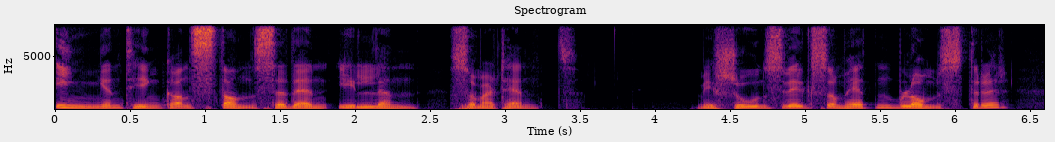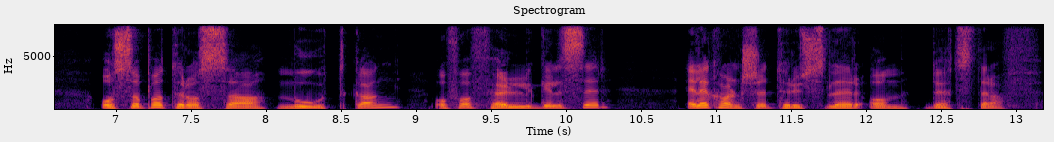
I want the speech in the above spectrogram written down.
ingenting kan stanse den ilden som er tent. Misjonsvirksomheten blomstrer, også på tross av motgang og forfølgelser, eller kanskje trusler om dødsstraff.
